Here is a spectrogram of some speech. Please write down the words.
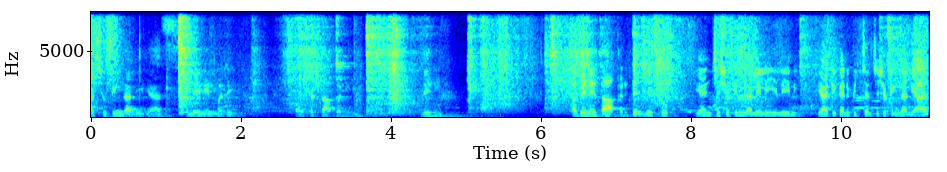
आज शूटिंग झाली आज लेणींमध्ये पाहू शकता आपण लेणी अभिनेता रितेश देशमुख यांची शूटिंग झालेली ही लेणी या ठिकाणी पिक्चरची शूटिंग झाली आज.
